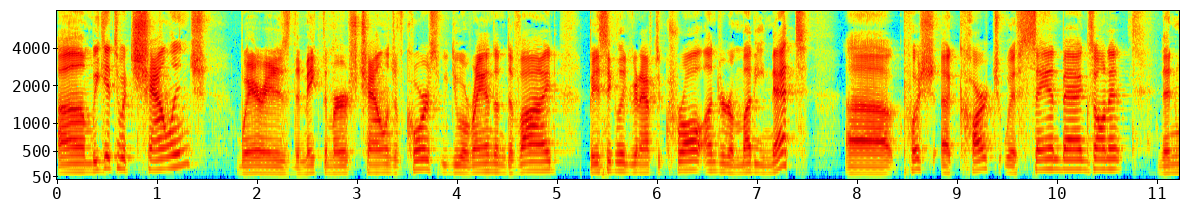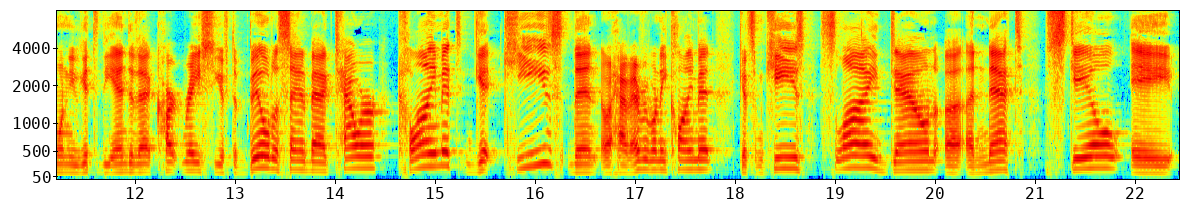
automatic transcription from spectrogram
Um, we get to a challenge where it is the make the merge challenge. Of course, we do a random divide. Basically, you're gonna have to crawl under a muddy net. Uh, push a cart with sandbags on it. Then, when you get to the end of that cart race, you have to build a sandbag tower, climb it, get keys, then or have everybody climb it, get some keys, slide down a, a net, scale a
